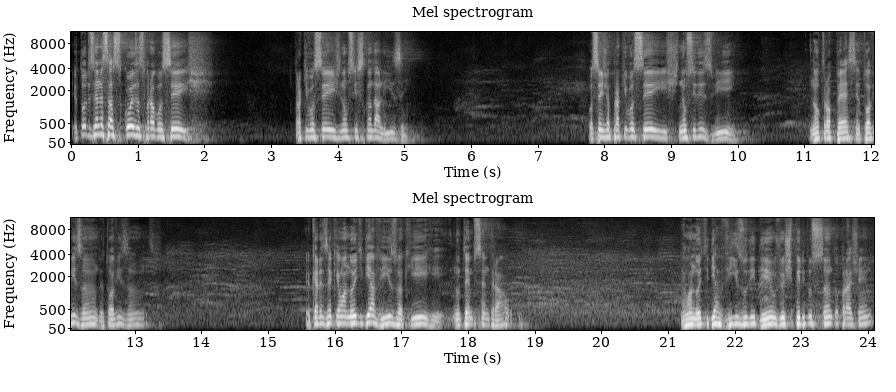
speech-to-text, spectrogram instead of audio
eu estou dizendo essas coisas para vocês, para que vocês não se escandalizem. Ou seja, para que vocês não se desviem, não tropecem. Eu estou avisando, eu estou avisando. Eu quero dizer que é uma noite de aviso aqui no Tempo Central. É uma noite de aviso de Deus, do Espírito Santo para a gente.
